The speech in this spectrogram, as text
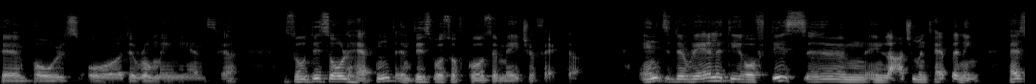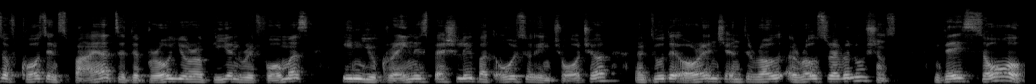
the Poles or the Romanians. Yeah? So this all happened, and this was, of course, a major factor. And the reality of this um, enlargement happening has, of course, inspired the pro European reformers in Ukraine, especially, but also in Georgia, uh, to the Orange and the Ro- Rose revolutions they saw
